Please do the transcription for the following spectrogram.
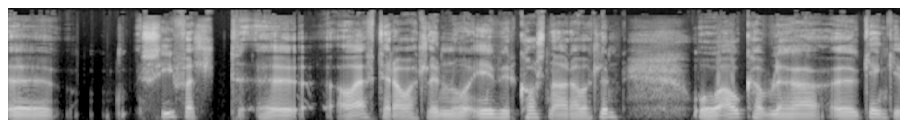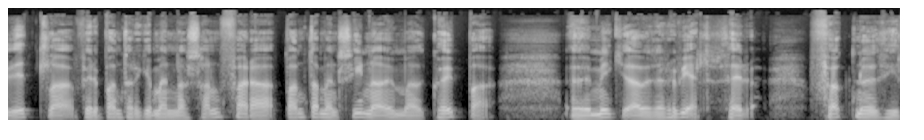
uh, sífælt uh, á eftir áallun og yfir kostnæðar áallun og ákaflega uh, gengið illa fyrir bandarækjumenn að sannfæra bandamenn sína um að kaupa uh, mikið af þessari vél. Þeir fögnuðu því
